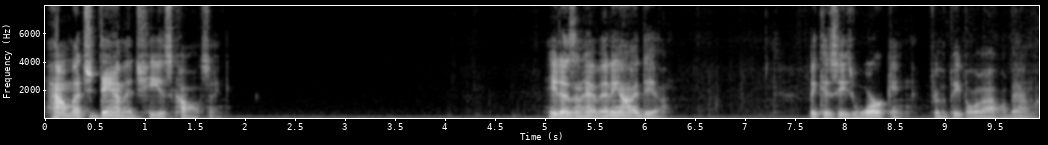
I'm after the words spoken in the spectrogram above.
how much damage he is causing. He doesn't have any idea because he's working for the people of Alabama.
